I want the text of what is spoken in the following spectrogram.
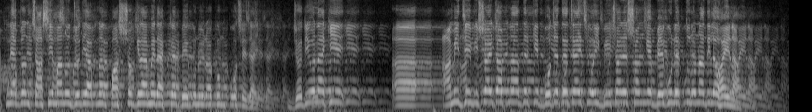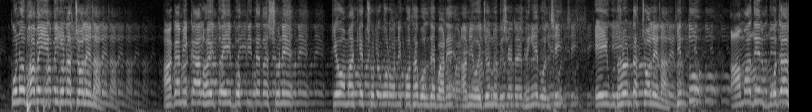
আপনি একজন চাষি মানুষ যদি আপনার পাঁচশো গ্রামের একটা বেগুন এরকম পচে যায়। যদিও নাকি আমি যে বিষয়টা আপনাদেরকে বোঝাতে চাইছি ওই বিষয়ের সঙ্গে বেগুনের তুলনা দিলে হয় না। কোনোভাবেই এই তুলনা চলে না। আগামীকাল হয়তো এই বক্তৃতাটা শুনে কেউ আমাকে ছোট বড় অনেক কথা বলতে পারে, আমি ওই জন্য বিষয়টা ভেঙে বলছি। এই উদাহরণটা চলে না, কিন্তু আমাদের বোঝার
